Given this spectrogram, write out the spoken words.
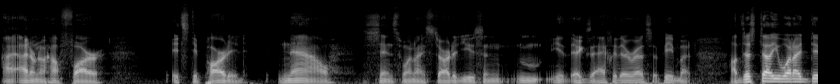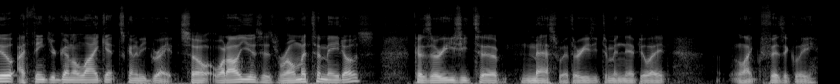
I, I don't know how far it's departed now since when I started using exactly their recipe, but I'll just tell you what I do. I think you're going to like it. It's going to be great. So, what I'll use is Roma tomatoes because they're easy to mess with, they're easy to manipulate like physically.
